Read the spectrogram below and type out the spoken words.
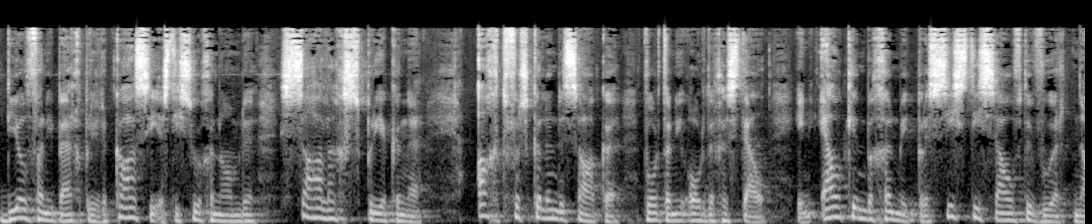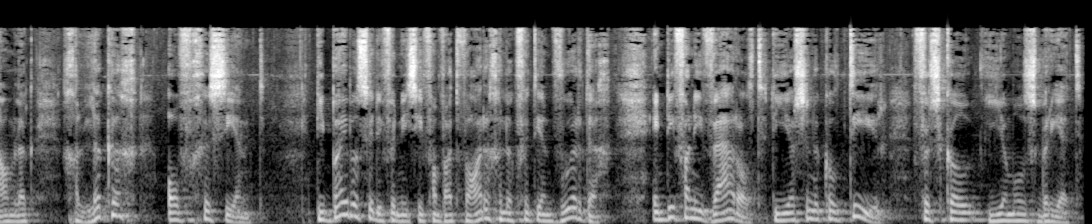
Deel van die bergpredikasie is die sogenaamde saligsprekinge. Agt verskillende sake word aan die orde gestel en elkeen begin met presies dieselfde woord, naamlik gelukkig of geseënd. Die Bybelse definisie van wat ware geluk verteenwoordig en die van die wêreld, die heersende kultuur, verskil hemelsbreed.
